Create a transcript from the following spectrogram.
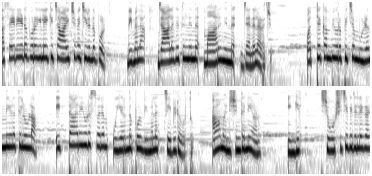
കസേരയുടെ പുറകിലേക്ക് ചായച്ചു വെച്ചിരുന്നപ്പോൾ വിമല ജാലകത്തിൽ നിന്ന് മാറി നിന്ന് ജനലടച്ചു ഒറ്റ കമ്പി ഉറപ്പിച്ച മുഴം നീളത്തിലുള്ള ഇക്താരയുടെ സ്വരം ഉയർന്നപ്പോൾ വിമല ചെവിടോർത്തു. ആ മനുഷ്യൻ തന്നെയാണോ? എങ്കിൽ ശോഷിച്ച വിരലുകൾ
